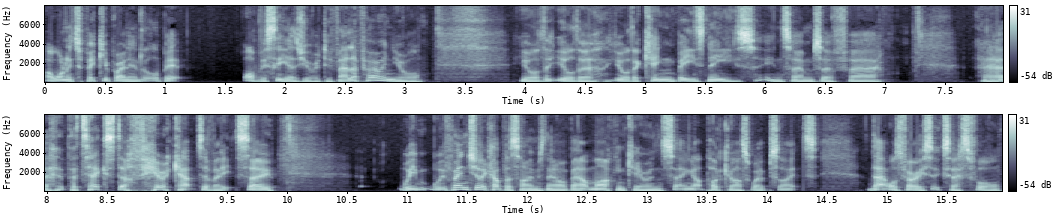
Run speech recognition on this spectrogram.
I wanted to pick your brain a little bit. Obviously, as you're a developer and you're you're the you're the you're the king bee's knees in terms of uh, uh, the tech stuff here at Captivate. So we we've mentioned a couple of times now about Mark and Kieran setting up podcast websites. That was very successful.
